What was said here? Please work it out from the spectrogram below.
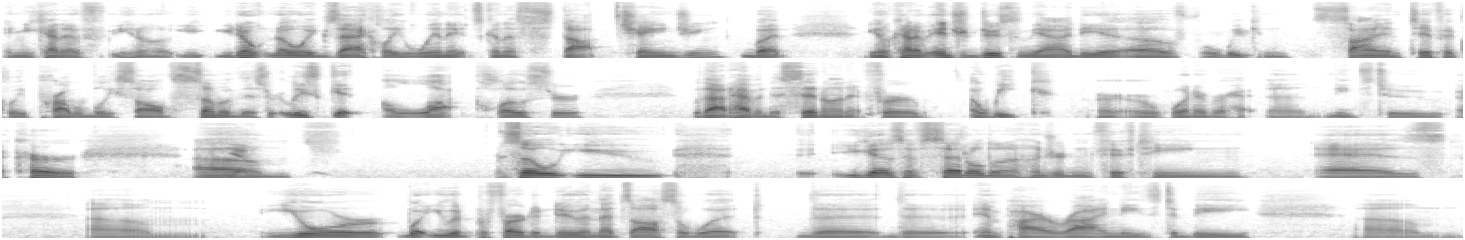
and you kind of you know you, you don't know exactly when it's going to stop changing, but you know, kind of introducing the idea of well, we can scientifically probably solve some of this, or at least get a lot closer without having to sit on it for a week or, or whatever uh, needs to occur. Um, yep. So you you guys have settled on 115 as um, your what you would prefer to do, and that's also what the the Empire Rye needs to be. Um,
